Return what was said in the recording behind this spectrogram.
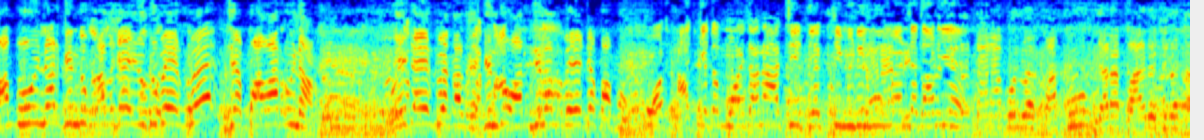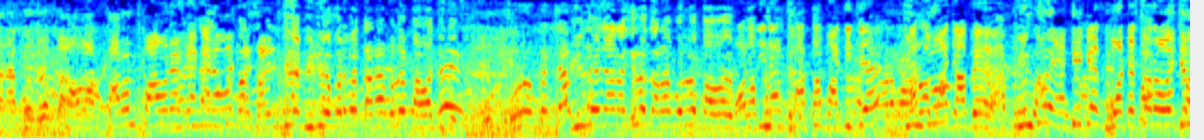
বাপু উইনার কিন্তু কালকে ইউটিউবে আসবে যে পাওয়ার উইনার এইটা আসবে কালকে কিন্তু অরিজিনাল পেয়েছে বাপু। আজকে তো ময়দানে আছি দেখছি মিডিল মুভমেন্টে দাঁড়িয়ে। তারা বলবে বাপু যারা বাইরে ছিল তারা বলবে কারণ পাওয়ারের টাকার সাইড থেকে ভিডিও করবে তারা বলে পাওয়া দিতে। ফিল্ডে যারা ছিল তারা বলবে পাওয়া অরিজিনাল পাপু বাজিতে আরও বাজাবে। কিন্তু একই কেস বটেশ্বর হয়েছিল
